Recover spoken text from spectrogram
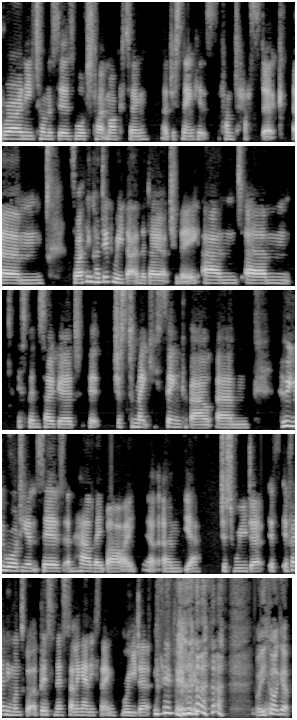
Bryony Thomas's Watertight Marketing. I just think it's fantastic. Um, so I think I did read that in the day actually, and um, it's been so good. It just to make you think about um, who your audience is and how they buy. Uh, um, yeah, just read it. If, if anyone's got a business selling anything, read it. well, you can't get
